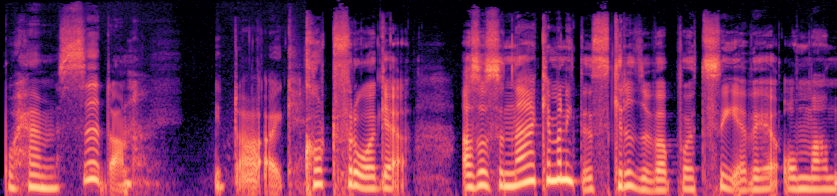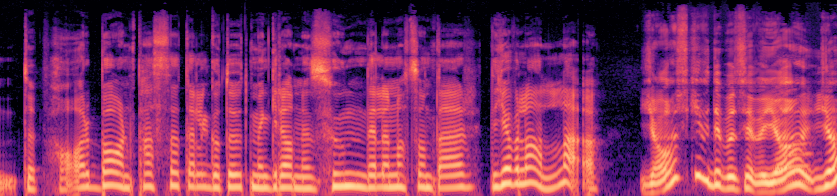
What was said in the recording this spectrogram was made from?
på hemsidan idag. Kort fråga. Alltså så när kan man inte skriva på ett CV om man typ har barnpassat eller gått ut med grannens hund eller något sånt där? Det gör väl alla? Jag skrivit det på ett CV. Jag, jag,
